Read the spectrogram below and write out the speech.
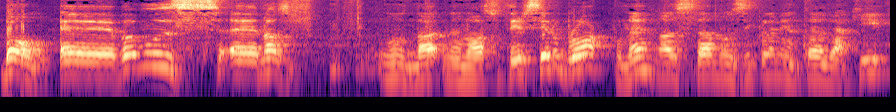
Bom, é, vamos. É, nós, no, no, nosso terceiro bloco, né, nós estamos implementando aqui,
